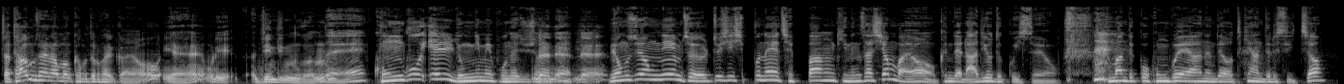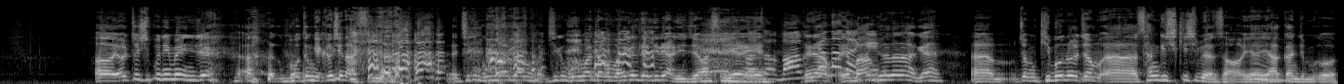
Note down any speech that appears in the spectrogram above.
자, 다음 사연 한번 가보도록 할까요? 예. 우리 딘딘 군. 네. 0916님이 보내주셨는데. 네네, 네. 명수 형님, 저 12시 10분에 제빵 기능사 시험 봐요. 근데 라디오 듣고 있어요. 그만 듣고 공부해야 하는데 어떻게 안 들을 수 있죠? 어, 12시 10분이면 이제 아, 모든 게 끝이 났습니다. 네, 지금 공부한다고, 지금 공부한다고 뭐 해결될 일이 아니죠. 맞습니다. 맞아. 마음 편안하게. 예, 마음 편안하게. 아, 좀 기분을 좀 아, 상기시키시면서 예, 약간 좀 그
